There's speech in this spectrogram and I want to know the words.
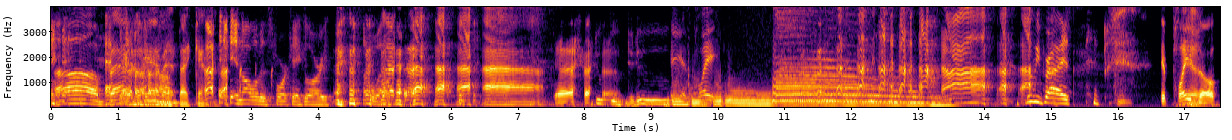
Ah, oh, backgammon. Oh, backgammon. in all of his 4K glory. Oh well. do, do, do, do. Hey, it played. Movie prize. It played Yeah. though.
